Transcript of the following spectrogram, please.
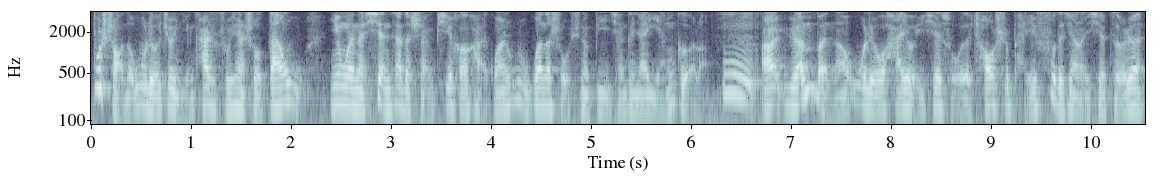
不少的物流就已经开始出现受耽误，因为呢，现在的审批和海关入关的手续呢，比以前更加严格了，嗯，而原本呢，物流还有一些所谓的超时赔付的这样的一些责任，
